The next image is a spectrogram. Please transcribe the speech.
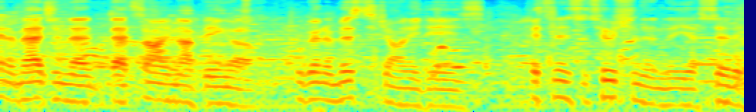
imagine that, that sign not being up. We're going to miss Johnny D's. It's an institution in the uh, city.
